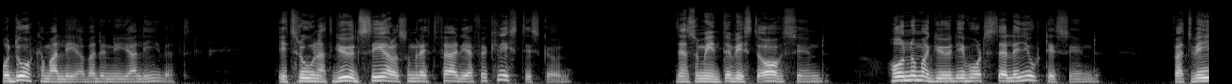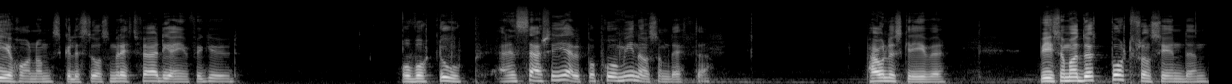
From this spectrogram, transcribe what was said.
Och då kan man leva det nya livet. I tron att Gud ser oss som rättfärdiga för Kristi skull. Den som inte visste av synd honom har Gud i vårt ställe gjort till synd, för att vi i honom skulle stå som rättfärdiga inför Gud. Och vårt dop är en särskild hjälp att påminna oss om detta. Paulus skriver, vi som har dött bort från synden,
